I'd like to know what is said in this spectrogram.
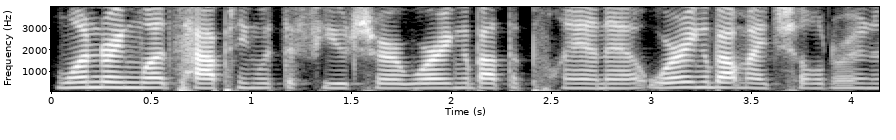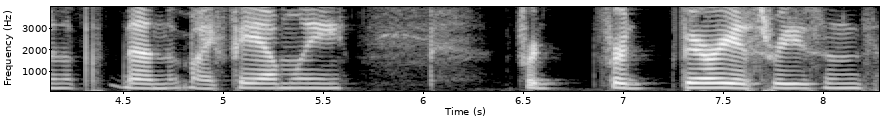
wondering what's happening with the future, worrying about the planet, worrying about my children and, the, and my family for for various reasons.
